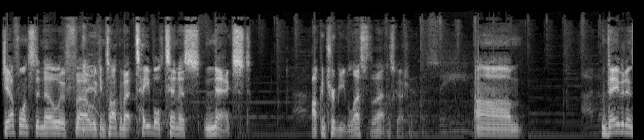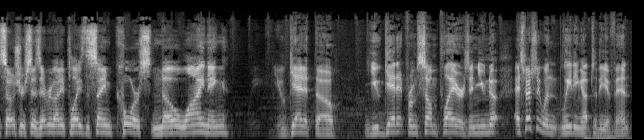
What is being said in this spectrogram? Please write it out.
Jeff wants to know if uh, we can talk about table tennis next. I'll contribute less to that discussion. Um, David and Socher says everybody plays the same course, no whining. You get it though. You get it from some players, and you know, especially when leading up to the event,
